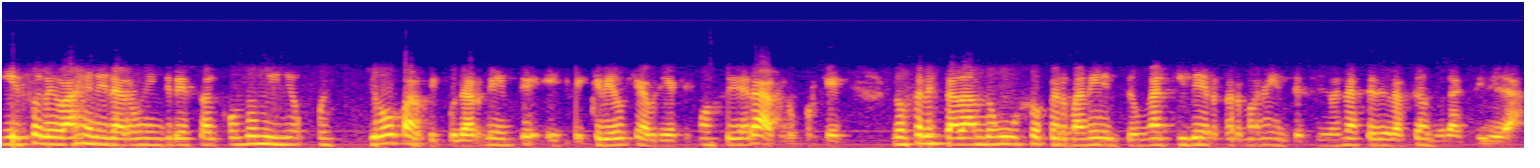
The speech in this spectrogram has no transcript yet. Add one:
y eso le va a generar un ingreso al condominio, pues yo particularmente este, creo que habría que considerarlo, porque no se le está dando un uso permanente, un alquiler permanente, sino es la celebración de una actividad.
